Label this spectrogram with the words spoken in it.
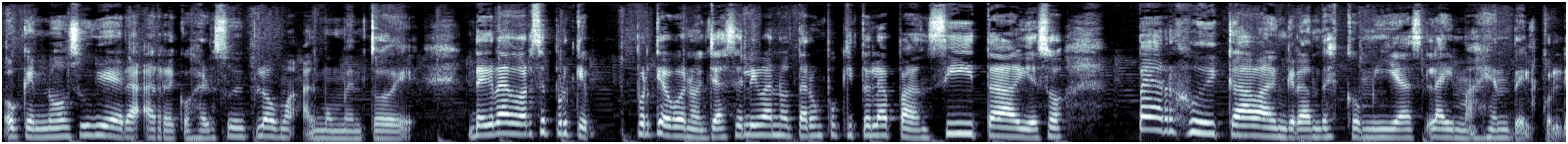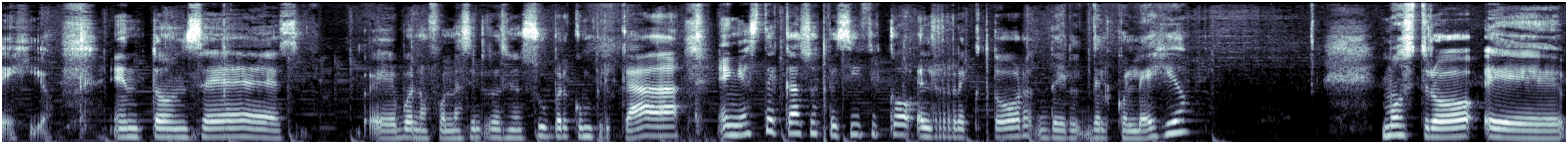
o que no subiera a recoger su diploma al momento de, de graduarse porque, porque, bueno, ya se le iba a notar un poquito la pancita y eso perjudicaba en grandes comillas la imagen del colegio. Entonces, eh, bueno, fue una situación súper complicada. En este caso específico, el rector del, del colegio mostró eh,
